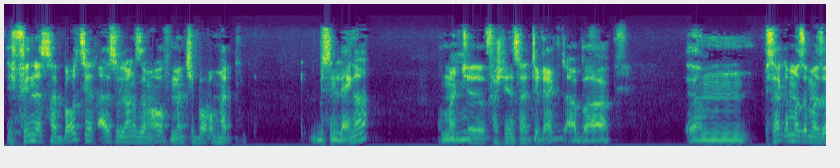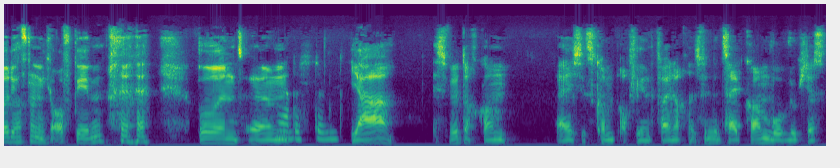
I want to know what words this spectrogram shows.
ich finde, es halt, baut sich halt alles so langsam auf. Manche brauchen halt ein bisschen länger und manche mhm. verstehen es halt direkt, aber ähm, ich sag immer so, man soll die Hoffnung nicht aufgeben. und ähm, ja, das stimmt. Ja, es wird doch kommen. Ehrlich, es kommt auf jeden Fall noch. Es wird eine Zeit kommen, wo wirklich das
